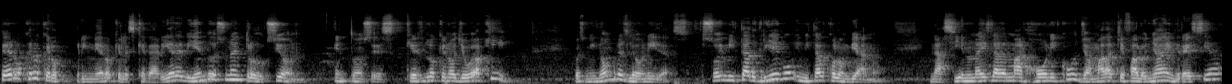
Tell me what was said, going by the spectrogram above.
Pero creo que lo primero que les quedaría debiendo es una introducción. Entonces, ¿qué es lo que nos llevó aquí? Pues mi nombre es Leonidas, soy mitad griego y mitad colombiano. Nací en una isla del mar Jónico llamada Kefalonia en Grecia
